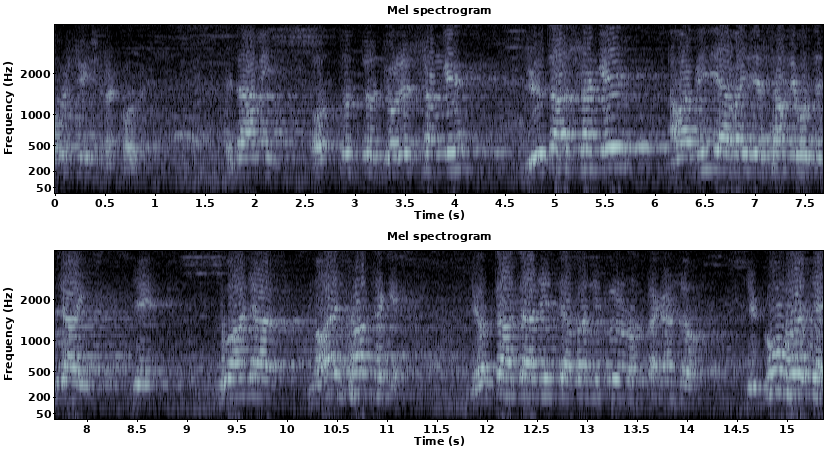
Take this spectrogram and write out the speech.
অবশ্যই সেটা করবে। এটা আমি অত্যন্ত জোরের সঙ্গে, দৃঢ়তার সঙ্গে আমার মিডিয়া ভাইদের সামনে বলতে চাই যে দু নয় সাল থেকে অত্যাচার, নির্যাতন, নিপীড়ন, হত্যাকাণ্ড যে গুম হয়েছে,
